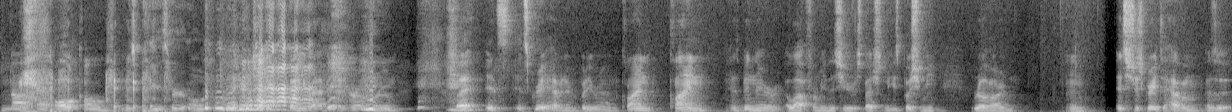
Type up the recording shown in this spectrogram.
not at all calm. Miss B is her own bunny rabbit in her own room. But it's it's great having everybody around. Klein Klein has been there a lot for me this year, especially. He's pushing me real hard, and it's just great to have him as a.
